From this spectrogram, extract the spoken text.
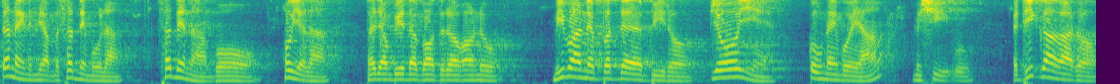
တက်နိုင်သမျှမဆက်တင်ဘူးလားဆက်တင်တာပေါ့ဟုတ်ရဲ့လား ဒါကြောင့်ပေးသက်ပေါင်းတော်ကောင်းတို့မိဘနဲ့ပတ်သက်ပြီးတော့ပြောရင်ကုန်နိုင်ပွဲရမရှိဘူးအဓိကကတော့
